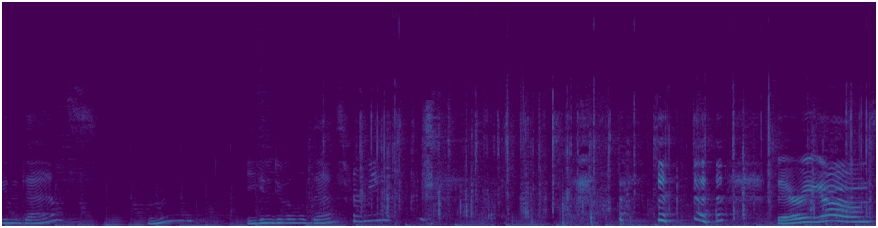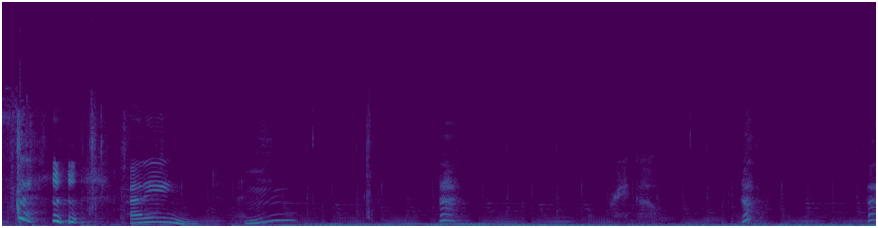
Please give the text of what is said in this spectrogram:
You gonna dance? Hmm? You gonna do a little dance for me? there he goes. Pudding. Hmm? Where'd it go?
